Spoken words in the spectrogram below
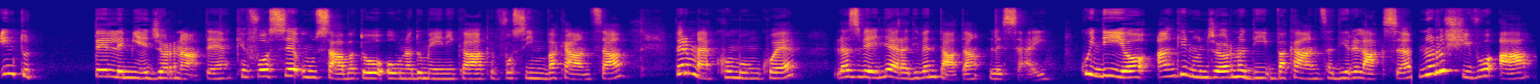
in tutte le mie giornate, che fosse un sabato o una domenica, che fossi in vacanza, per me comunque la sveglia era diventata le 6. Quindi io, anche in un giorno di vacanza, di relax, non riuscivo a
